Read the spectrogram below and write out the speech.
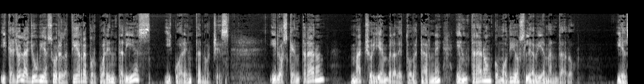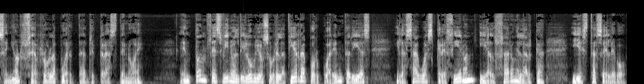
Y cayó la lluvia sobre la tierra por cuarenta días y cuarenta noches. Y los que entraron macho y hembra de toda carne, entraron como Dios le había mandado. Y el Señor cerró la puerta detrás de Noé. Entonces vino el diluvio sobre la tierra por cuarenta días, y las aguas crecieron y alzaron el arca, y ésta se elevó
